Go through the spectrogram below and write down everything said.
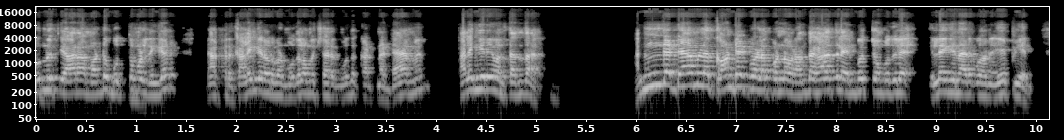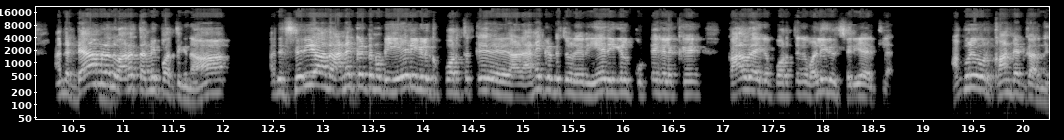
தொண்ணூத்தி ஆறாம் ஆண்டு முத்தமிழறிஞர் டாக்டர் கலைஞர் அவர்கள் முதலமைச்சர் இருக்கும்போது கட்டின டேம் கலைஞரே அவன் தந்தார். அந்த டேம்ல கான்ட்ராக்ட் வேலை பண்ணவர் அந்த காலத்துல எண்பத்தி ஒன்பதுல இளைஞருக்கு ஏபிஎன் அந்த டேம்ல இருந்து வர தண்ணி பாத்தீங்கன்னா அது சரியா அந்த அணைக்கட்டினுடைய ஏரிகளுக்கு போறதுக்கு அணைக்கட்டு ஏரிகள் குட்டைகளுக்கு கால்வாய்க்கு போறதுக்கு வழிகள் சரியா இருக்கல. அவங்களே ஒரு கான்ட்ராக்ட்காரங்க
